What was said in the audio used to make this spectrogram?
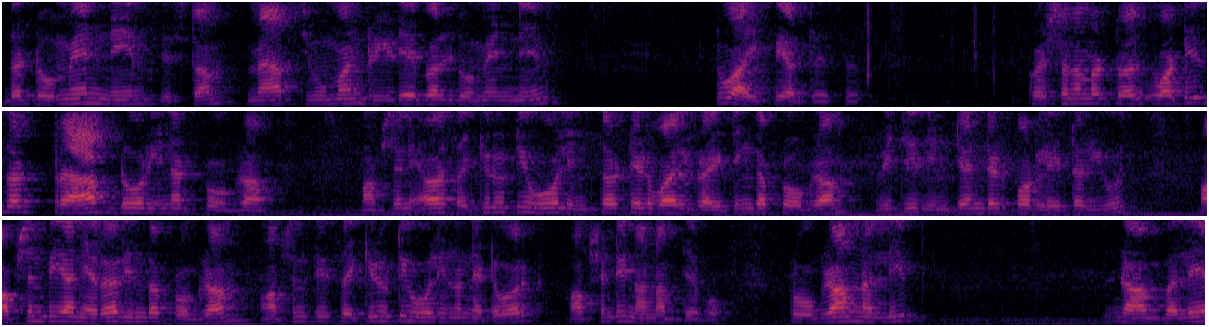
The domain name system maps human readable domain names to IP addresses. Question number 12 What is a trapdoor in a program? Option A, security hole inserted while writing the program which is intended for later use. Option B, an error in the program. Option C, security hole in a network. Option D, none of the above. ಪ್ರೋಗ್ರಾಮ್ನಲ್ಲಿ ಬಲೆಯ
